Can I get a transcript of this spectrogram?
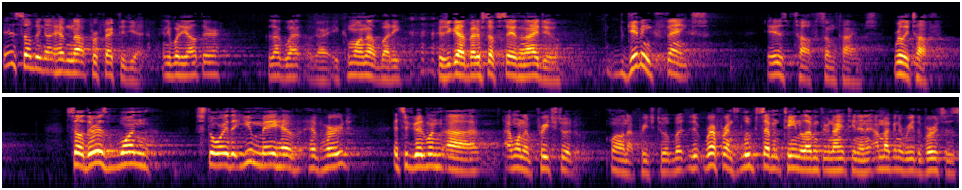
is something I have not perfected yet. Anybody out there? Because I'm glad. All right, come on up, buddy, because you got better stuff to say than I do. Giving thanks is tough sometimes, really tough. So there is one story that you may have have heard. It's a good one. Uh, I want to preach to it. Well, not preach to it, but reference Luke 17, 11 through 19 and I'm not going to read the verses.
